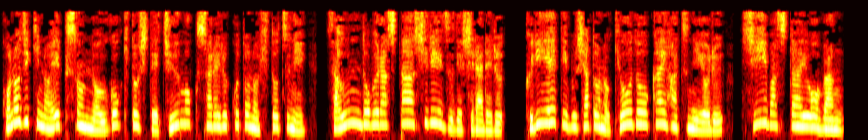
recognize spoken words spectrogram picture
この時期のエプソンの動きとして注目されることの一つに、サウンドブラスターシリーズで知られる、クリエイティブ社との共同開発による C バス対応版、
